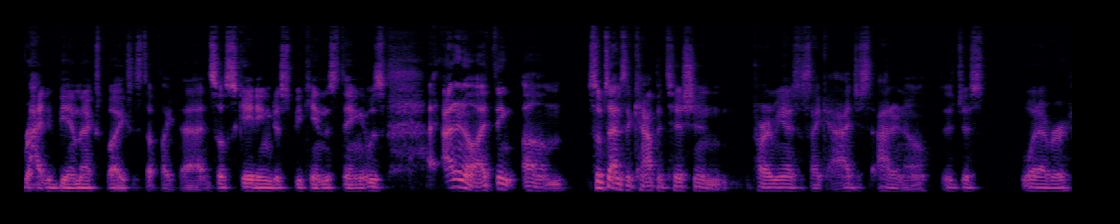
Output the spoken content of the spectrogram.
riding BMX bikes and stuff like that. And so skating just became this thing. It was, I, I don't know. I think um sometimes the competition part of me, I was just like, I just, I don't know, it just whatever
